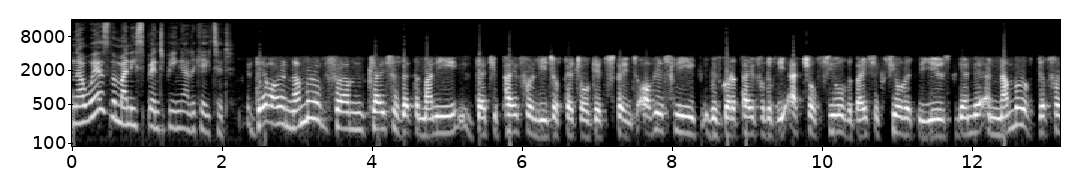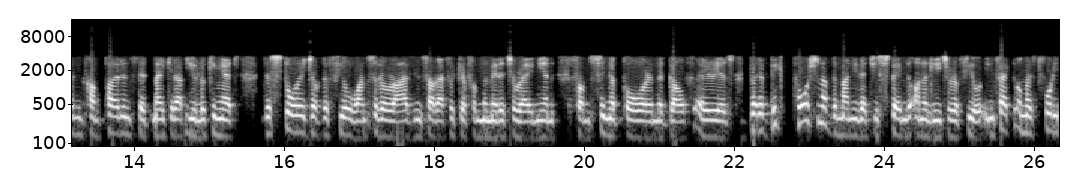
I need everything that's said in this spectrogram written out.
Now, where's the money spent being allocated? There are a number of um, places that the money that you pay for a litre of petrol gets spent. Obviously, we've got to pay for the, the actual fuel, the basic fuel that we use. Then there are a number of different components that make it up. You're looking at the storage of the fuel once it arrives in South Africa from the Mediterranean, from Singapore and the Gulf areas. But a big portion of the money that you spend on a litre of fuel, in fact, almost 40%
